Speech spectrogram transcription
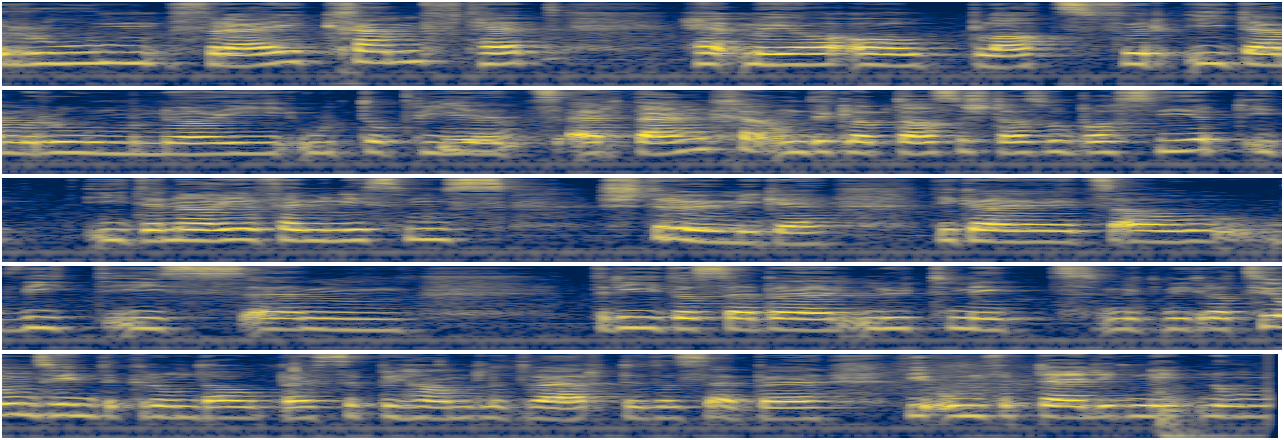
Raum freigekämpft hat, hat man ja auch Platz für in diesem Raum neue Utopien ja. zu erdenken. Und ich glaube, das ist das, was passiert in, in den neuen Feminismusströmungen. Die gehen ja jetzt auch weit ins... Ähm, rein, dass eben Leute mit, mit Migrationshintergrund auch besser behandelt werden, dass eben die Umverteilung nicht nur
